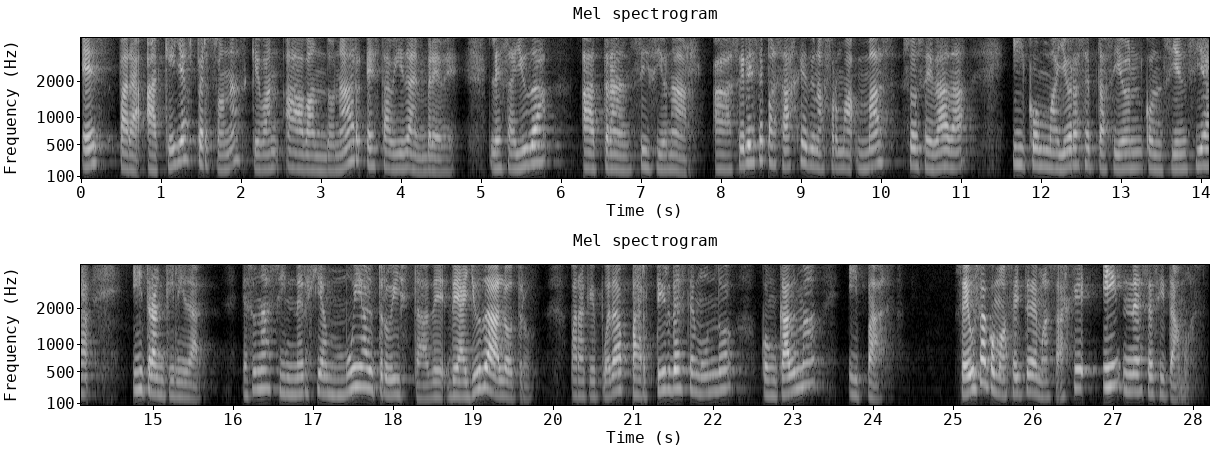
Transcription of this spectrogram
es para aquellas personas que van a abandonar esta vida en breve. Les ayuda a transicionar, a hacer ese pasaje de una forma más sosegada y con mayor aceptación, conciencia y tranquilidad. Es una sinergia muy altruista de, de, ayuda al otro para que pueda partir de este mundo con calma y paz. Se usa como aceite de masaje y necesitamos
